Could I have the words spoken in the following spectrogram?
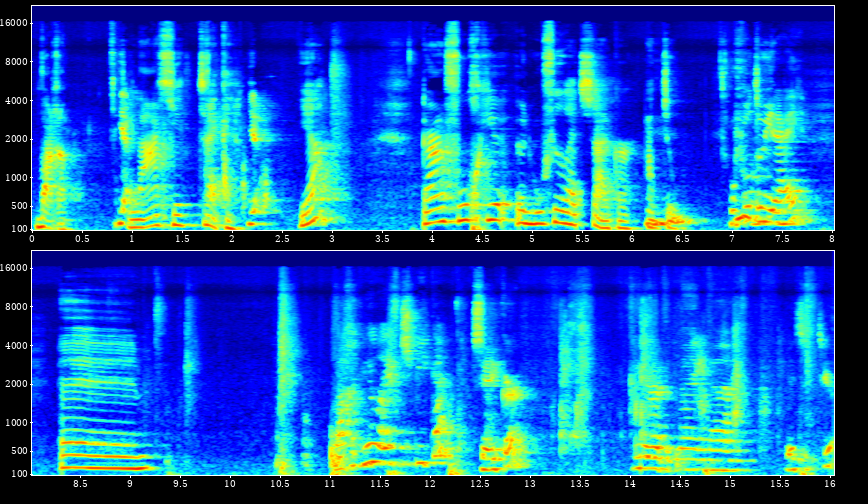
warm. Ja. Laat je trekken. Ja. Ja? Daar voeg je een hoeveelheid suiker aan toe. Hoeveel doe jij? Ehm, mag ik heel even spieken? Zeker. Hier heb ik mijn eh, Receptuur.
